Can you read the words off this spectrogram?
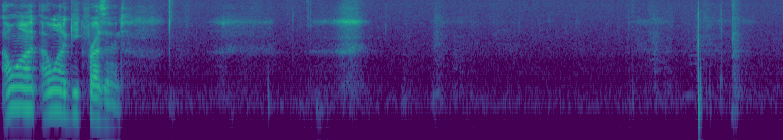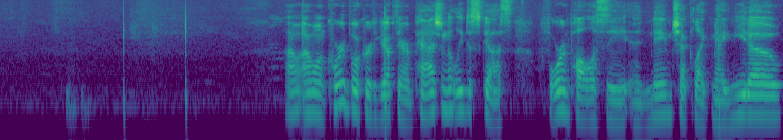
I want I want a geek president. I, I want Cory Booker to get up there and passionately discuss foreign policy and name check like Magneto,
